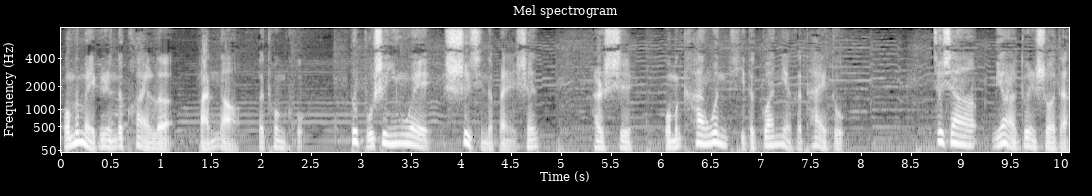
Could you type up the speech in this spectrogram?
我们每个人的快乐、烦恼和痛苦，都不是因为事情的本身，而是我们看问题的观念和态度。就像米尔顿说的：“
